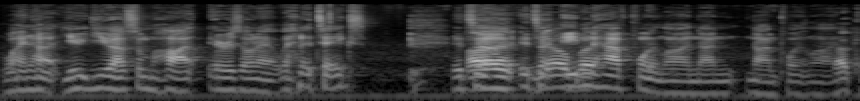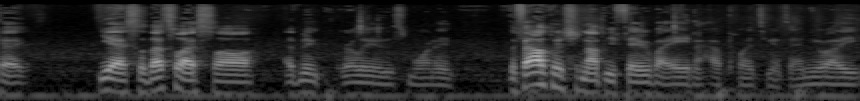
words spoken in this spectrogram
Why not? You you have some hot Arizona Atlanta takes. It's Uh, a it's no, a eight and a half point line, nine nine point line. Okay. Yeah, so that's what I saw. I think earlier this morning. The Falcons should not be favored by eight and a half points against anybody.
